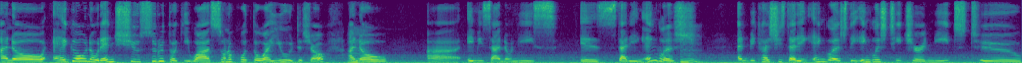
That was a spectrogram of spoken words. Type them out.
あの英語の練習するときはそのことは言うでしょ、あの、uh, Amy さんの niece is studying English、and because she's studying English, the English teacher needs to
